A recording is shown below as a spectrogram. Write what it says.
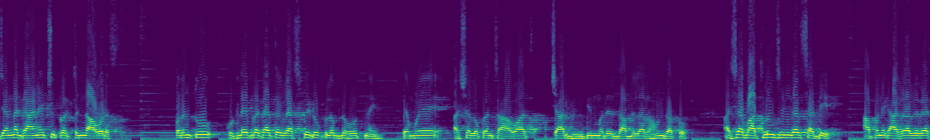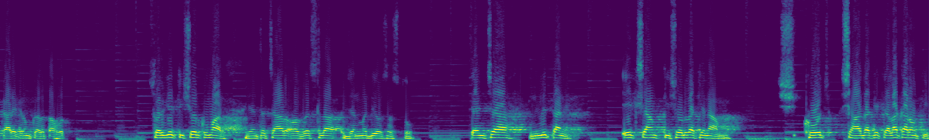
ज्यांना गाण्याची प्रचंड आवड असते. परंतु कुठल्याही प्रकारचं व्यासपीठ उपलब्ध होत नाही. त्यामुळे अशा लोकांचा आवाज चार भिंतींमध्ये दाबलेला राहून जातो. अशा बाथरूम सिंगर्ससाठी आपण एक आगळा वेगळा कार्यक्रम करत आहोत. स्वर्गीय किशोर कुमार यांचा चार ऑगस्टला जन्मदिवस असतो. त्यांच्या निमित्ताने एक शाम किशोरदा के नाम खोज शहादा के कलाकारों की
